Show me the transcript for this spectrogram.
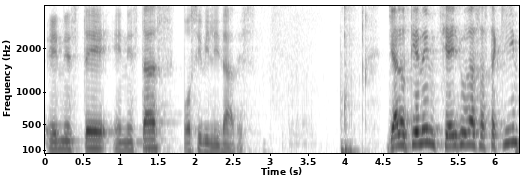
en, este, en estas posibilidades. Ya lo tienen, si hay dudas hasta aquí,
